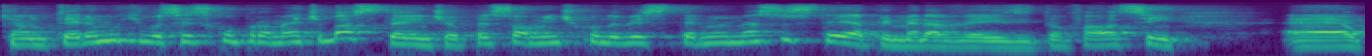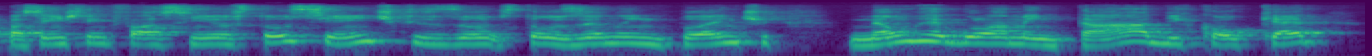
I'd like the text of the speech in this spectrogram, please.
que é um termo que você se compromete bastante. Eu, pessoalmente, quando vi esse termo, me assustei a primeira vez. Então, fala assim: é, o paciente tem que falar assim: eu estou ciente que estou usando um implante não regulamentado e qualquer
